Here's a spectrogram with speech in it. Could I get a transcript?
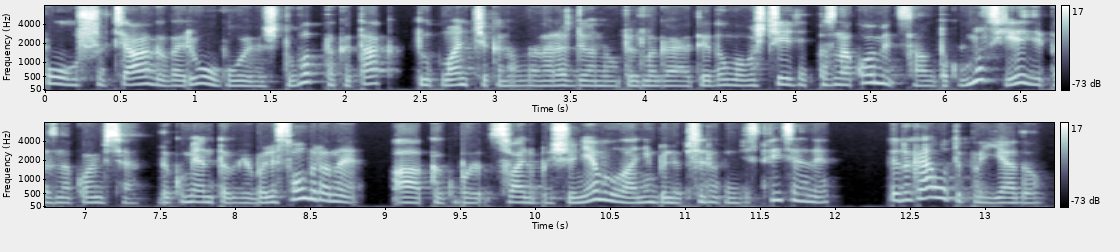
полушутя говорю Вове, что вот так и так, тут мальчика нам новорожденного предлагают. Я думаю, может, ездить познакомиться? Он такой, ну, съезди, познакомься. Документы у меня были собраны, а как бы свадьбы еще не было, они были абсолютно действительны. Я такая, вот и поеду.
